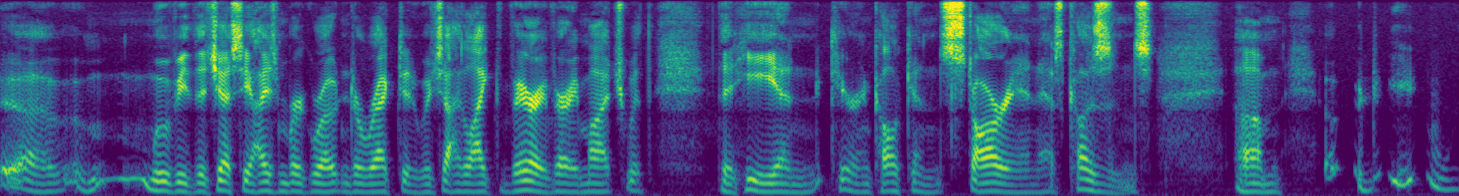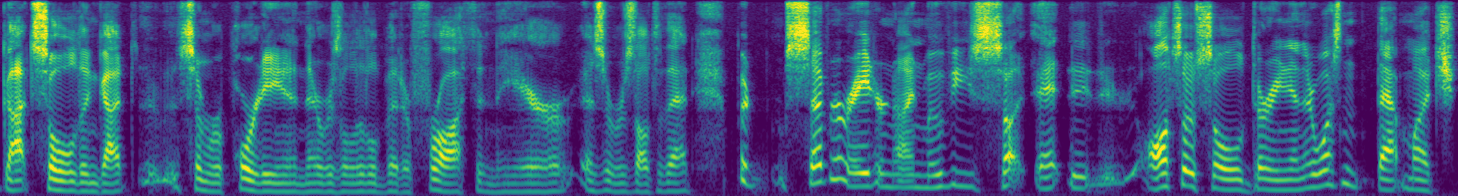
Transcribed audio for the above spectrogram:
uh, movie that jesse eisenberg wrote and directed which i liked very very much with that he and kieran culkin star in as cousins um, got sold and got some reporting, and there was a little bit of froth in the air as a result of that. But seven or eight or nine movies it also sold during, and there wasn't that much.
